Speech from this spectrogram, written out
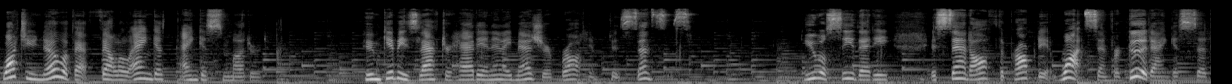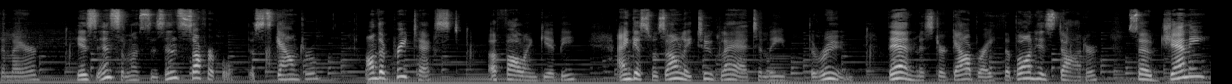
What do you know of that fellow Angus? Angus muttered, whom Gibbie's laughter had in any measure brought him to his senses. You will see that he is sent off the property at once and for good, Angus, said the laird. His insolence is insufferable, the scoundrel. On the pretext of following Gibbie, Angus was only too glad to leave the room. Then Mr. Galbraith upon his daughter. So, Jenny,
